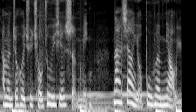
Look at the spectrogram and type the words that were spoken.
他们就会去求助一些神明。那像有部分庙宇，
